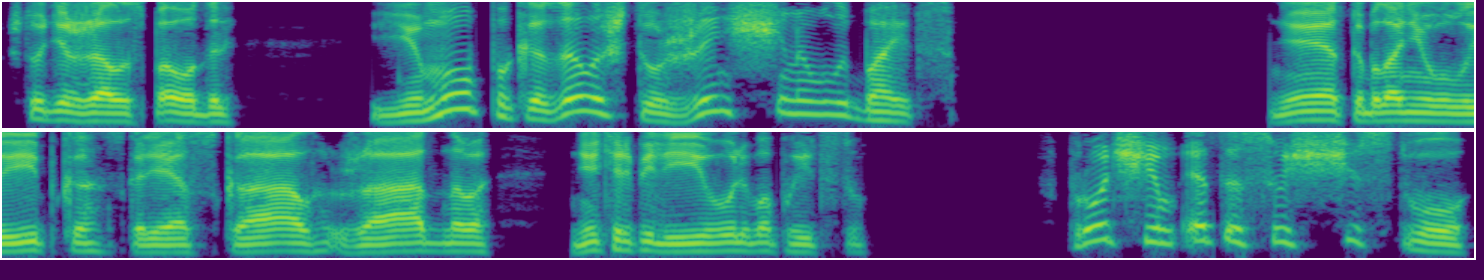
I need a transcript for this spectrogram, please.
что держалась поодаль, ему показалось, что женщина улыбается. Нет, это была не улыбка, скорее оскал жадного, нетерпеливого любопытства. Впрочем, это существо,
